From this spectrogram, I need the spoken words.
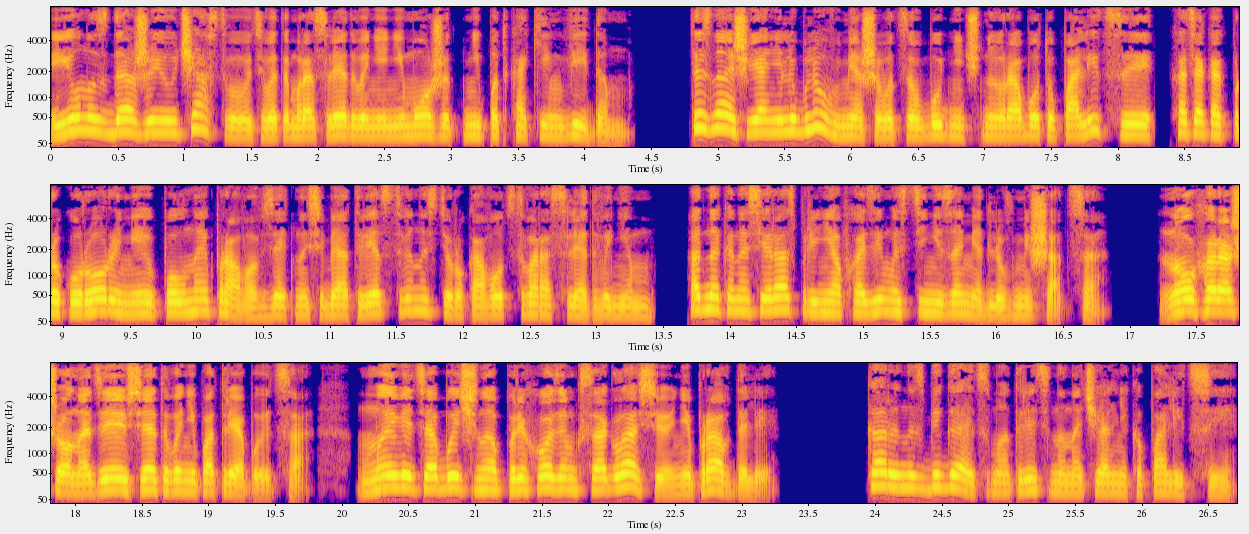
Юнос даже и участвовать в этом расследовании не может ни под каким видом. Ты знаешь, я не люблю вмешиваться в будничную работу полиции, хотя как прокурор имею полное право взять на себя ответственность и руководство расследованием. Однако на сей раз при необходимости не замедлю вмешаться. Ну хорошо, надеюсь, этого не потребуется. Мы ведь обычно приходим к согласию, не правда ли? Карен избегает смотреть на начальника полиции.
